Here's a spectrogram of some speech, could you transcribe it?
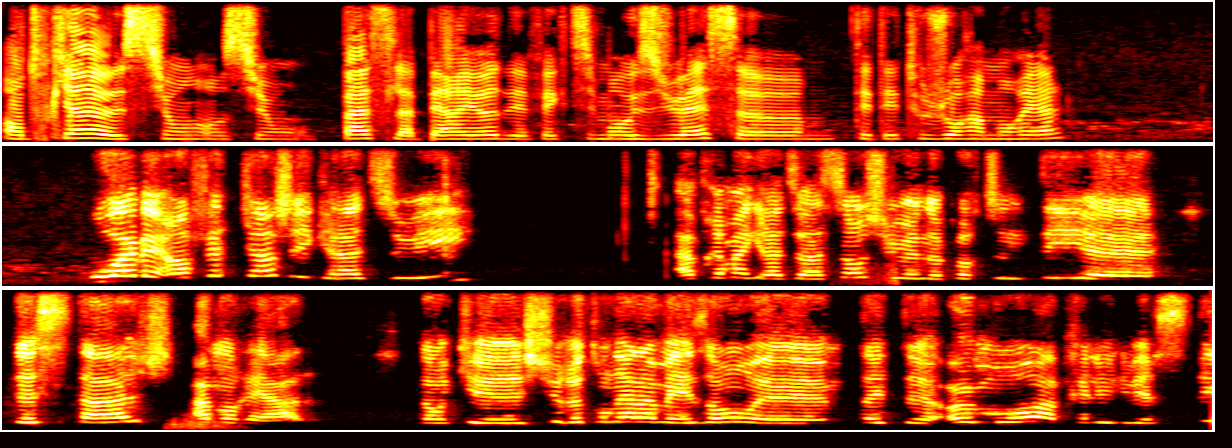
En tout cas, euh, si, on, si on passe la période effectivement aux US, euh, tu étais toujours à Montréal? Ouais, ben en fait, quand j'ai gradué, après ma graduation, j'ai eu une opportunité euh, de stage à Montréal. Donc, je suis retournée à la maison peut-être un mois après l'université,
